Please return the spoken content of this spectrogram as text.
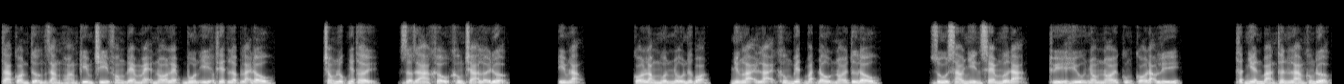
ta còn tưởng rằng hoàng kim chi phong đem mẹ nó lẹp bốn y thiết lập lại đâu. Trong lúc nhất thời, giờ giá khẩu không trả lời được. Im lặng. Có lòng muốn nổ nước bọn, nhưng lại lại không biết bắt đầu nói từ đâu. Dù sao nhìn xem mưa đạn, thủy hưu nhóm nói cũng có đạo lý tất nhiên bản thân làm không được,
